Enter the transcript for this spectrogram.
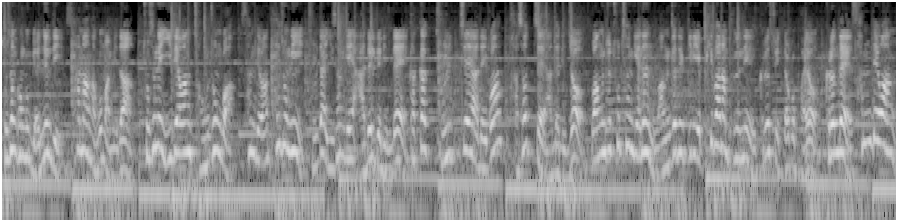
조선 건국 몇 년 뒤 사망하고 맙니다. 조선의 2대왕 정종과 3대왕 태종이 둘 다 이성계의 아들들인데 각각 둘째 아들과 다섯째 아들이죠. 왕조 초창기에는 왕자들끼리 피바람 부는 일 그럴 수 있다고 봐요. 그런데 3대 왕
